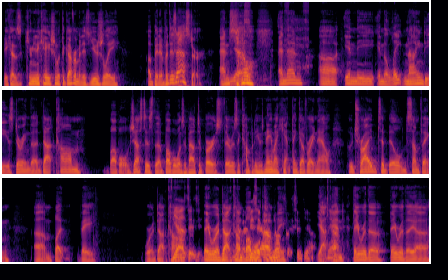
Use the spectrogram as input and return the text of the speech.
because communication with the government is usually a bit of a disaster, yeah. and yes. so and then uh, in the in the late '90s during the dot com bubble, just as the bubble was about to burst, there was a company whose name I can't think of right now who tried to build something, um, but they were a dot com. Yeah, they, they, were a dot com yeah, bubble are company. yeah. Yeah, Yeah. and they were the they were the uh,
